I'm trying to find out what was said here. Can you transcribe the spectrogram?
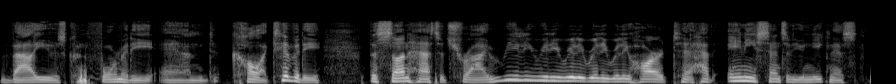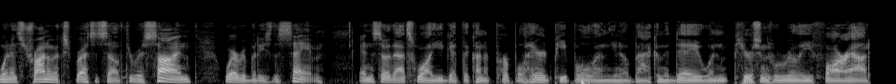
values conformity and collectivity the sun has to try really, really, really, really, really hard to have any sense of uniqueness when it's trying to express itself through a sign where everybody's the same. And so that's why you get the kind of purple haired people, and, you know, back in the day when piercings were really far out,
